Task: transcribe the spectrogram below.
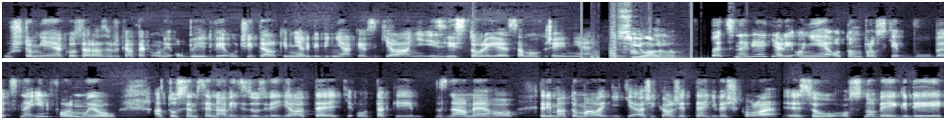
už to mě jako zarazilo, říká, tak oni obě dvě učitelky, měly by být nějaké vzdělání i z historie samozřejmě. Síla, no. vůbec nevěděli, oni je o tom prostě vůbec neinformujou. A to jsem se navíc dozvěděla teď od taky známého, který má to malé dítě a říkal, že teď ve škole e, jsou osnovy, kdy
